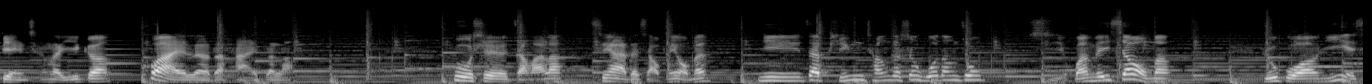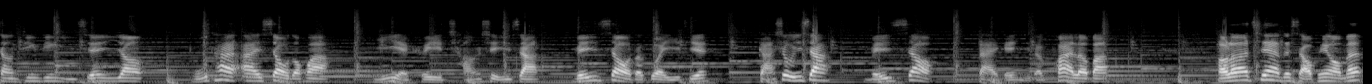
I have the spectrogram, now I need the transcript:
变成了一个快乐的孩子了。故事讲完了，亲爱的小朋友们，你在平常的生活当中喜欢微笑吗？如果你也像丁丁以前一样不太爱笑的话，你也可以尝试一下微笑的过一天，感受一下微笑带给你的快乐吧。好了，亲爱的小朋友们，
